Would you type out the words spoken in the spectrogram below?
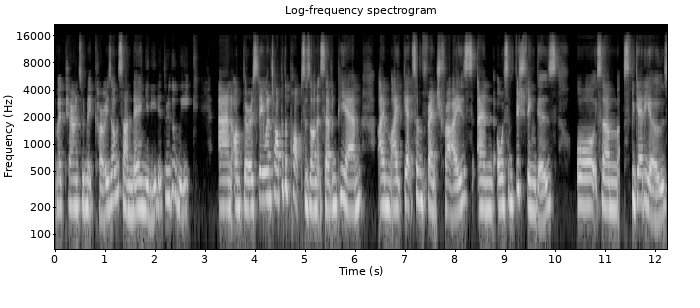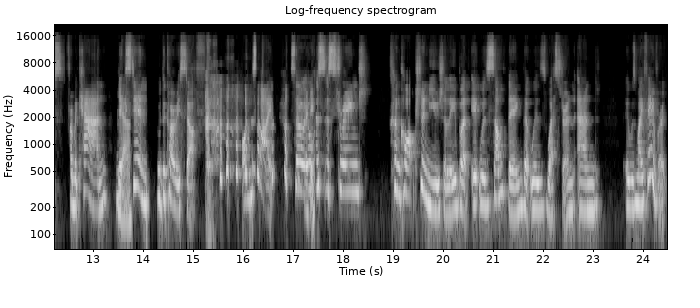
my parents would make curries on Sunday and you'd eat it through the week. And on Thursday, when Top of the Pops is on at 7 p.m., I might get some French fries and or some fish fingers or some spaghettios from a can mixed in with the curry stuff on the side. So Right. it was a strange concoction usually, but it was something that was Western and it was my favorite.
